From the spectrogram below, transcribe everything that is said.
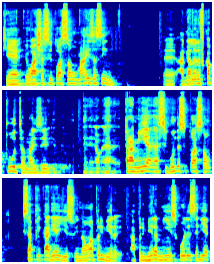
que é, eu acho a situação mais assim. É, a galera fica puta, mas é, é, para mim é a segunda situação que se aplicaria isso, e não a primeira. A primeira minha escolha seria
